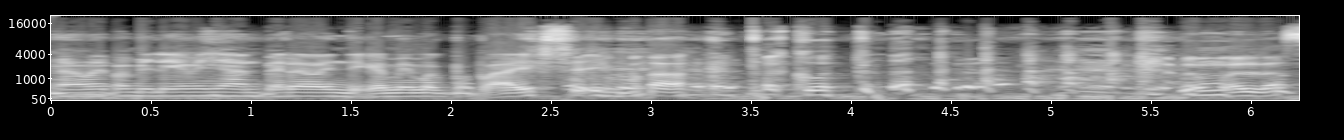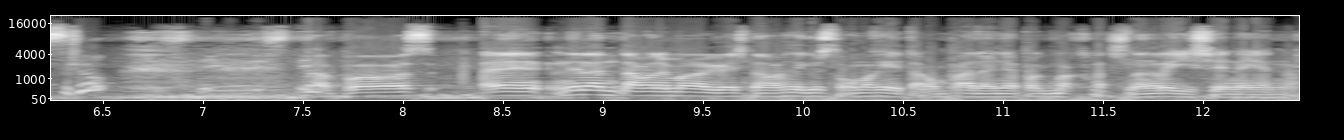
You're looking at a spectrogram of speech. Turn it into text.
Na, may pambili kami niyan pero hindi kami magpapaayos sa iba. Takot. Lumalas ko. Tapos, eh, nilanta ko ng mga guys na kasi gusto ko makita kung paano niya pagbaklas ng race na yan. No?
